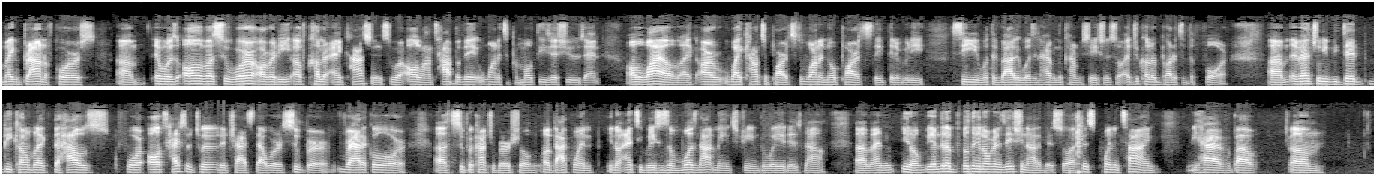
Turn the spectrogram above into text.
Mike Brown, of course. Um, it was all of us who were already of color and conscious, who were all on top of it, wanted to promote these issues, and all the while, like our white counterparts want to know parts, they didn't really see what the value was in having the conversation. So EduColor brought it to the fore. Um, eventually, we did become like the house for all types of Twitter chats that were super radical or uh, super controversial. Uh, back when you know anti-racism was not mainstream the way it is now, um, and you know we ended up building an organization out of it. So at this point in time, we have about um,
